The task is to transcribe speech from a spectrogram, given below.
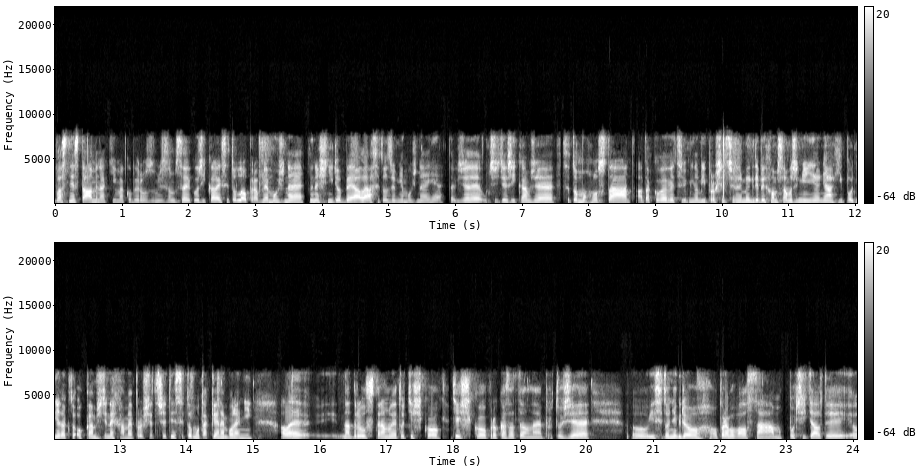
vlastně stále mi nad tím jakoby rozum, že jsem se jako říkala, jestli tohle opravdu je možné v dnešní době, ale asi to zřejmě možné je. Takže určitě říkám, že se to mohlo stát a takové věci by měly být prošetřeny. My kdybychom samozřejmě měli nějaký podnět, tak to okamžitě necháme prošetřit, jestli tomu tak je nebo není. Ale na druhou stranu je to těžko, těžko prokazatelné, protože jestli to někdo opravoval sám, počítal ty uh,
